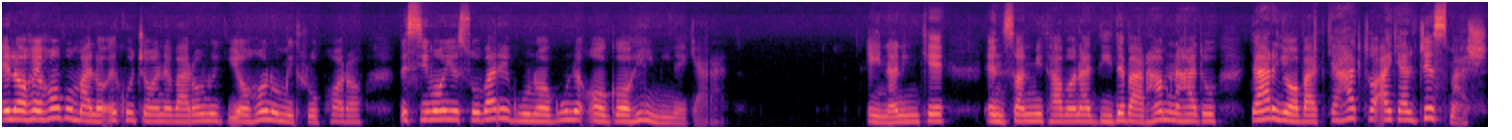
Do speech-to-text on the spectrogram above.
الهه ها و ملائک و جانوران و گیاهان و میکروب ها را به سیمای صور گوناگون آگاهی می نگرد. اینن اینکه انسان می تواند دیده بر هم نهد و دریابد که حتی اگر جسمش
